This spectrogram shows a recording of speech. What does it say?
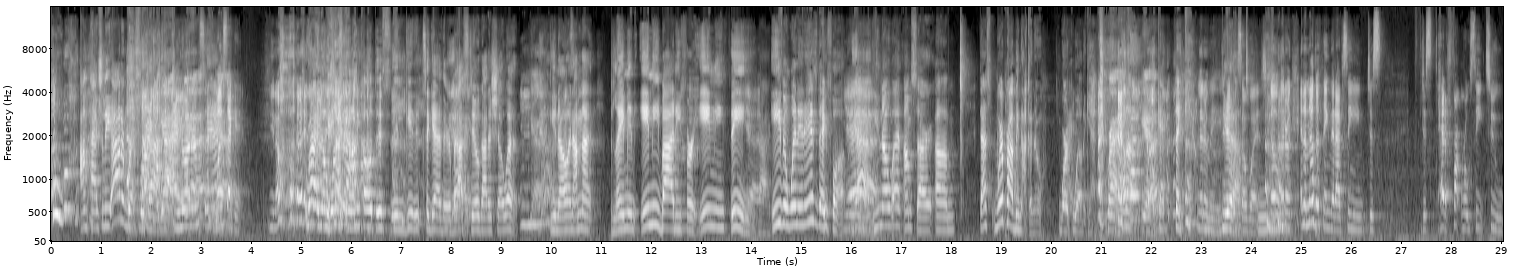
Whew. I'm actually out of breath with that Yeah, one. You know what. I'm saying? One second. You know? Right, no, one second, let me hold this and get it together, but I still gotta show up. Yeah. You know, and I'm not blaming anybody for anything. Yeah. Even when it is their fault. Yeah. You know what? I'm sorry. Um that's we're probably not gonna work well together. Right. Okay. Yeah. Okay, thank you. Literally. Mm-hmm. Yeah. So much. No, literally. And another thing that I've seen just just had a front row seat to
